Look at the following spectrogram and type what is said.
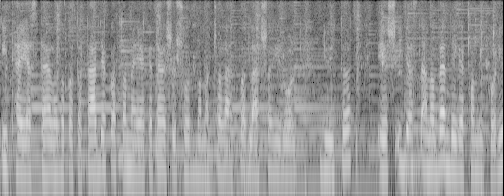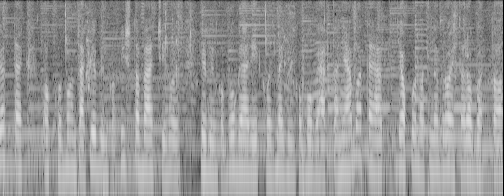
itt helyezte el azokat a tárgyakat, amelyeket elsősorban a család padlásairól gyűjtött, és így aztán a vendégek, amikor jöttek, akkor mondták, jövünk a Pista bácsihoz, jövünk a Bogárékhoz, megyünk a Bogártanyába, tehát gyakorlatilag rajta ragadt az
